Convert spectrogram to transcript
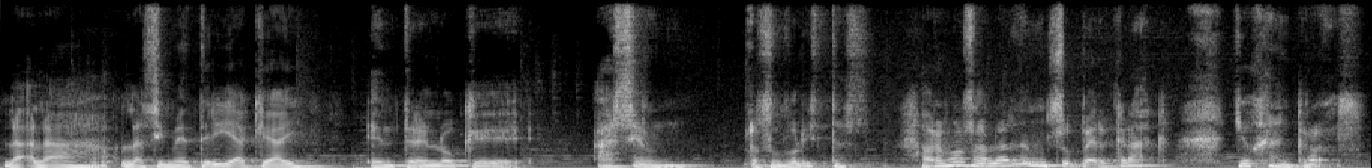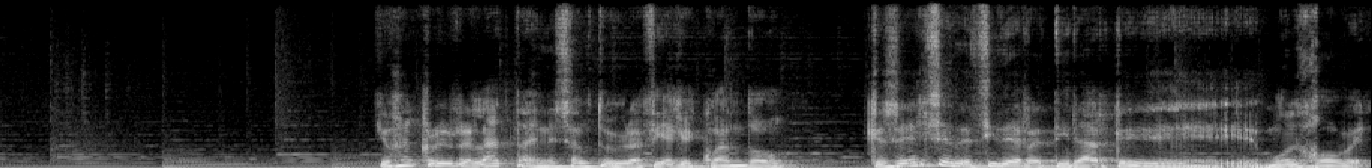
la, la, simetría que hay entre lo que hacen los futbolistas. Ahora vamos a hablar de un super crack, Johan Cruyff. Johan Cruyff relata en esa autobiografía que cuando que él se decide retirar, que muy joven,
